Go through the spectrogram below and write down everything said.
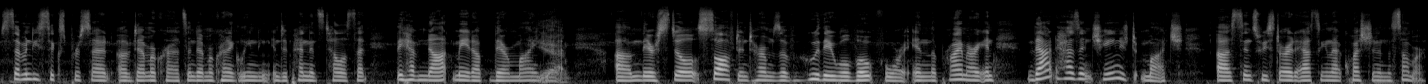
76% of Democrats and Democratic leaning independents tell us that they have not made up their mind Yeah. yet. Um, they're still soft in terms of who they will vote for in the primary. And that hasn't changed much uh, since we started asking that question in the summer.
